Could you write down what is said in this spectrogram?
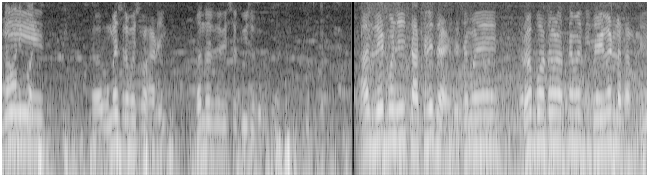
नाव आणि मी उमेश रमेश महाडी बंदर निरीक्षक तिथे आज लेट म्हणजे ही चाचणीच आहे त्याच्यामुळे रफ वातावरण असल्यामुळे ती जयगडला थांबली.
